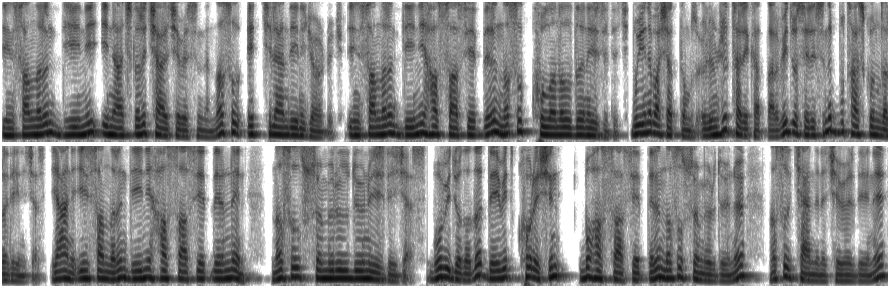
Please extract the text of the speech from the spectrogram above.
insanların dini inançları çerçevesinde nasıl etkilendiğini gördük. İnsanların dini hassasiyetleri nasıl kullanıldığını izledik. Bu yeni başlattığımız Ölümcül Tarikatlar video serisinde bu tarz konulara değineceğiz. Yani insanların dini hassasiyetlerinin nasıl sömürüldüğünü izleyeceğiz. Bu videoda da David Koresh'in bu hassasiyetleri nasıl sömürdüğünü, nasıl kendine çevirdiğini,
